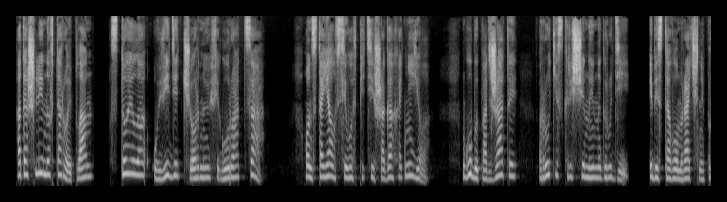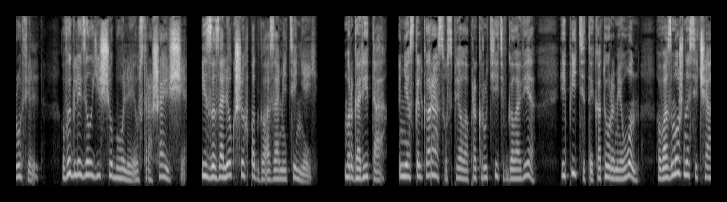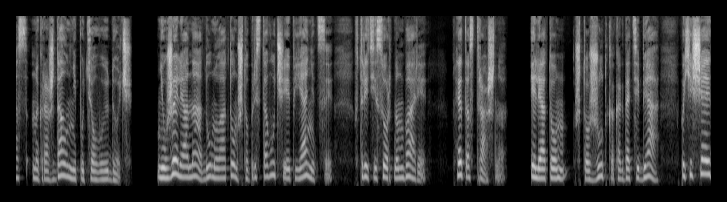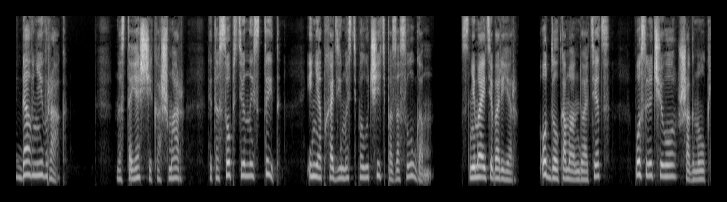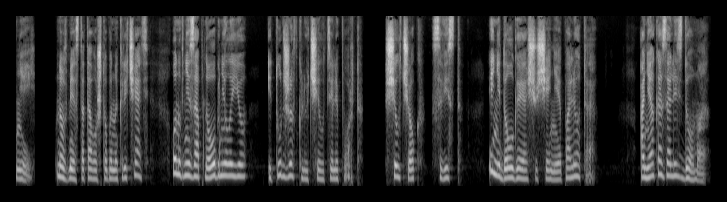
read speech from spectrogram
отошли на второй план, стоило увидеть черную фигуру отца. Он стоял всего в пяти шагах от нее, губы поджаты, руки скрещены на груди и без того мрачный профиль выглядел еще более устрашающе из-за залегших под глазами теней. Маргарита несколько раз успела прокрутить в голове эпитеты, которыми он, возможно, сейчас награждал непутевую дочь. Неужели она думала о том, что приставучие пьяницы в третьесортном баре — это страшно? Или о том, что жутко, когда тебя — похищает давний враг. Настоящий кошмар — это собственный стыд и необходимость получить по заслугам. «Снимайте барьер», — отдал команду отец, после чего шагнул к ней. Но вместо того, чтобы накричать, он внезапно обнял ее и тут же включил телепорт. Щелчок, свист и недолгое ощущение полета. Они оказались дома,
